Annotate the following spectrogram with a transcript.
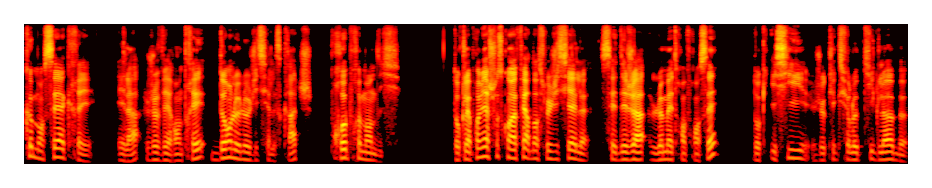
Commencer à créer. Et là, je vais rentrer dans le logiciel Scratch, proprement dit. Donc la première chose qu'on va faire dans ce logiciel, c'est déjà le mettre en français. Donc ici, je clique sur le petit globe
